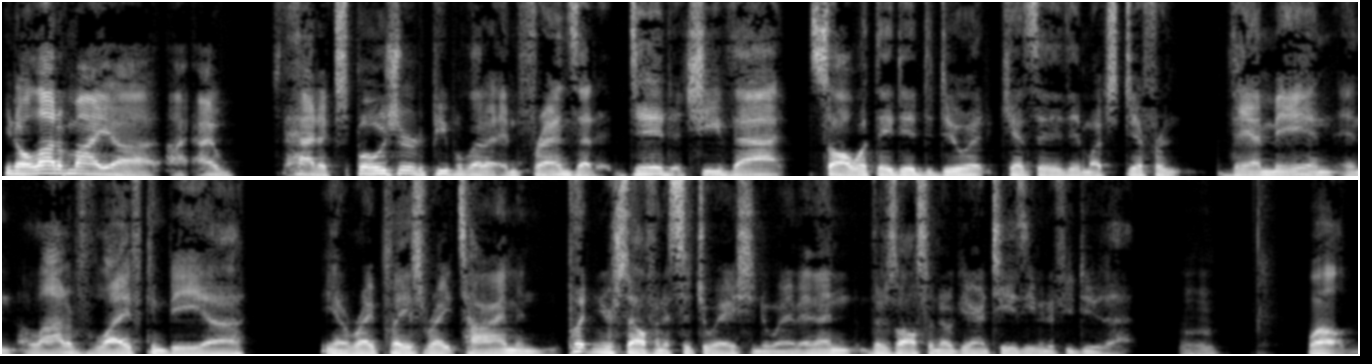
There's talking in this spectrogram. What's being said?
you know, a lot of my uh, I, I had exposure to people that and friends that did achieve that, saw what they did to do it. Can't say they did much different than me, and and a lot of life can be. uh you know, right place, right time, and putting yourself in a situation to win. And then there's also no guarantees, even if you do that. Well,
